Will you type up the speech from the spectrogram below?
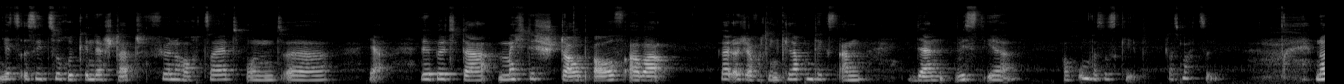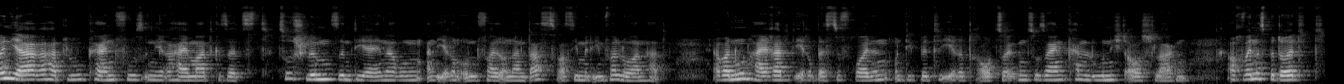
Jetzt ist sie zurück in der Stadt für eine Hochzeit und äh, ja, wirbelt da mächtig Staub auf, aber hört euch einfach den Klappentext an, dann wisst ihr auch, um was es geht. Das macht Sinn. Neun Jahre hat Lou keinen Fuß in ihre Heimat gesetzt. Zu schlimm sind die Erinnerungen an ihren Unfall und an das, was sie mit ihm verloren hat. Aber nun heiratet ihre beste Freundin und die Bitte, ihre Trauzeugin zu sein, kann Lou nicht ausschlagen. Auch wenn es bedeutet,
